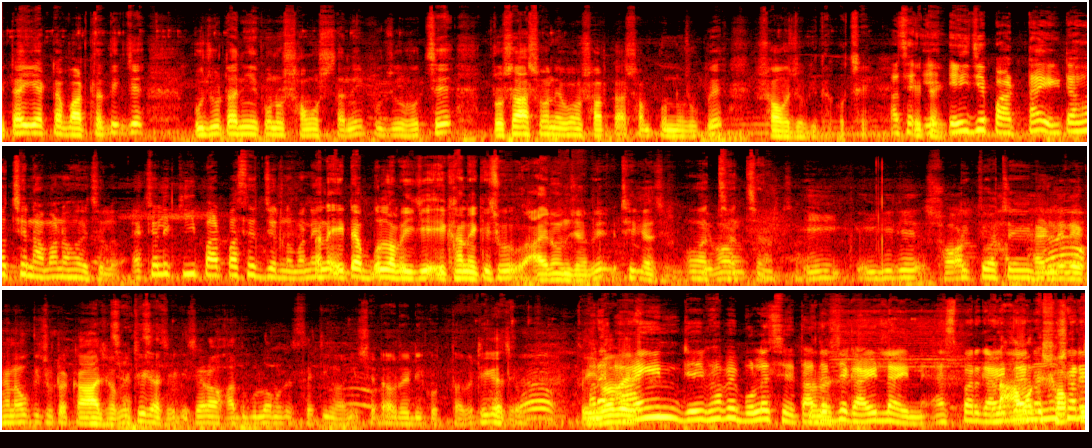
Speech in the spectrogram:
এটাই একটা বার্তা দিক যে পুজোটা নিয়ে কোনো সমস্যা নেই। পুজো হচ্ছে প্রশাসন এবং সরকার সম্পূর্ণরূপে সহযোগিতা করছে। আচ্ছা এই যে পার্টটা এটা হচ্ছে নামানো হয়েছিল। অ্যাকচুয়ালি কি পারপাসের জন্য? মানে মানে এটা বললাম এই যে এখানে কিছু আয়রন যাবে ঠিক আছে? আচ্ছা, আচ্ছা। এই এই যে যে শর্ট হ্যান্ডেল এখানেও কিছুটা কাজ হবে ঠিক আছে? এছাড়াও হাতগুলো আমাদের সেটিং হয়নি সেটাও রেডি করতে হবে ঠিক আছে? তো মানে এইভাবে আইন যেইভাবে বলেছে তাদের যে গাইডলাইন অ্যাজ পার গাইডলাইন অনুসারে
